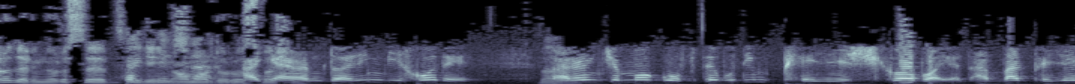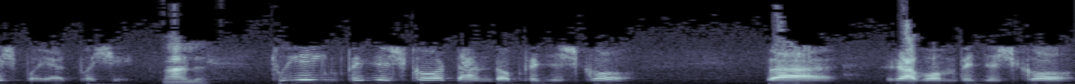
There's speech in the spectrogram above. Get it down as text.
رو داریم درسته؟ اگه این آمار درست باشه. اگر هم داریم بی خوده. بله. برای اینکه ما گفته بودیم پزشکا باید اول پزشک باید باشه. بله. توی این پزشکا دندان پزشکا و روان پزشکا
